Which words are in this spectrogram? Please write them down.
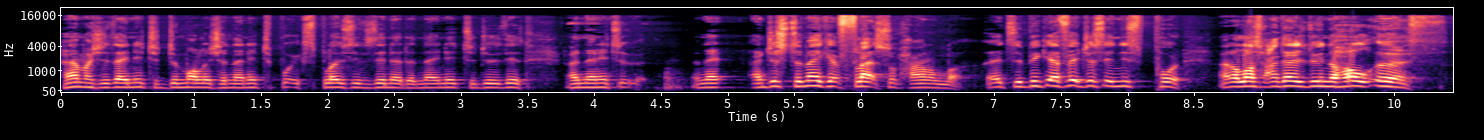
How much do they need to demolish and they need to put explosives in it and they need to do this and they need to, and, they, and just to make it flat, subhanAllah. It's a big effort just in this port. And Allah subhanahu is doing the whole earth.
